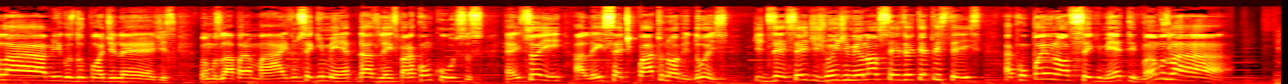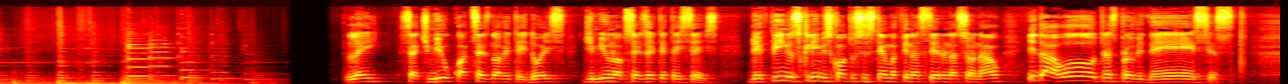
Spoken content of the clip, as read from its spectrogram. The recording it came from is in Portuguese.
Olá, amigos do Podleges. Vamos lá para mais um segmento das leis para concursos. É isso aí, a Lei 7492 de 16 de junho de 1986. Acompanhe o nosso segmento e vamos lá. Lei 7492 de 1986 define os crimes contra o sistema financeiro nacional e dá outras providências.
